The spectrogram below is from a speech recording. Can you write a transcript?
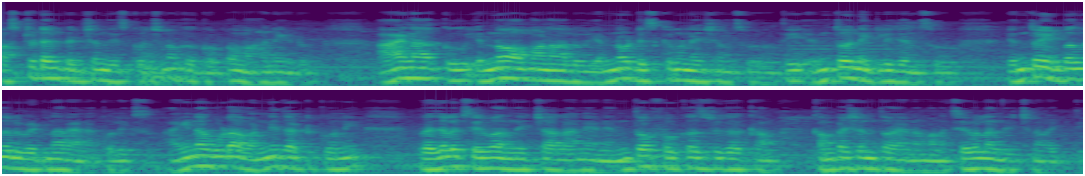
ఫస్ట్ టైం పెన్షన్ తీసుకొచ్చిన ఒక గొప్ప మహనీయుడు. ఆయనకు ఎన్నో అవమానాలు ఎన్నో డిస్క్రిమినేషన్స్ ఎంతో నెగ్లిజెన్స్ ఎంతో ఇబ్బందులు పెట్టినారు ఆయన కొలీగ్స్ అయినా కూడా అవన్నీ తట్టుకొని ప్రజలకు సేవ అందించాలని ఆయన ఎంతో ఫోకస్డ్గా కం కంపెషన్తో ఆయన మనకు సేవలు అందించిన వ్యక్తి.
